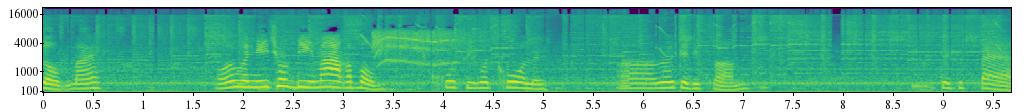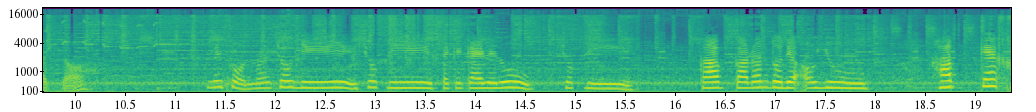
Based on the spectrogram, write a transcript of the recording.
จบไหมโอ้ยวันนี้โชคดีมากครับผม โคตรฟีโคตรเลย อ่าเวลเจ็ดสิบสามเจ็ดสิบแปดเหรอ ไม่สนนะโชคดี โชคดี ไปไกลๆเลยลูก โชคดี ครับการันตัวเดียวเอาอยู่ ครับแก้ไข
